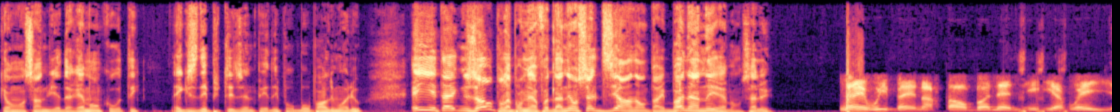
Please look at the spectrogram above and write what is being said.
Qu'on s'ennuyait de Raymond Côté, ex-député du NPD pour Beauport-Limoilou. Et il est avec nous autres pour la première fois de l'année. On se le dit en nom, pareil. Bonne année, Raymond. Salut. Ben oui, ben en retard. Bonne année, oui.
